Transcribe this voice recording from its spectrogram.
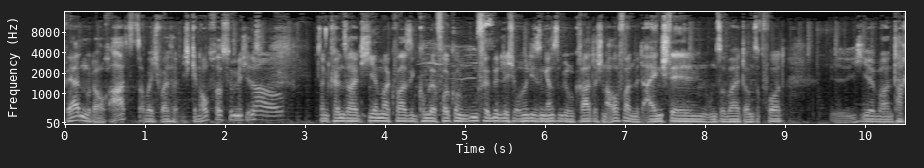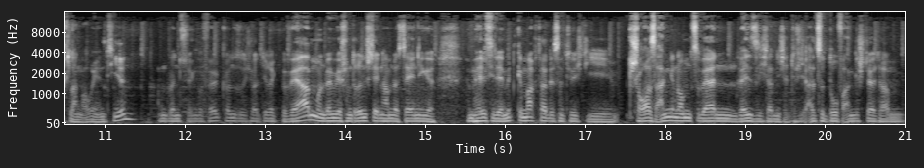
werden oder auch Arzt, aber ich weiß halt nicht genau, was für mich ist. Dann können sie halt hier mal quasi komplett vollkommen unverbindlich, ohne diesen ganzen bürokratischen Aufwand mit Einstellen und so weiter und so fort, hier mal einen Tag lang orientieren. Und wenn es denen gefällt, können sie sich halt direkt bewerben. Und wenn wir schon drinstehen haben, dass derjenige im Healthy der mitgemacht hat, ist natürlich die Chance angenommen zu werden, wenn sie sich dann nicht natürlich allzu doof angestellt haben,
